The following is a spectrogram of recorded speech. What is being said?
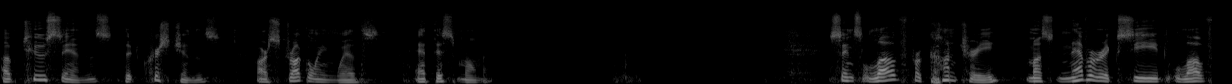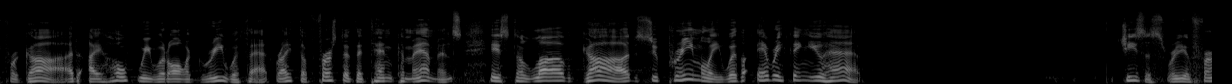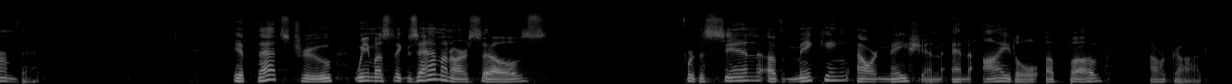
of two sins that Christians are struggling with at this moment. Since love for country must never exceed love for God, I hope we would all agree with that, right? The first of the Ten Commandments is to love God supremely with everything you have. Jesus reaffirmed that. If that's true, we must examine ourselves for the sin of making our nation an idol above our God.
